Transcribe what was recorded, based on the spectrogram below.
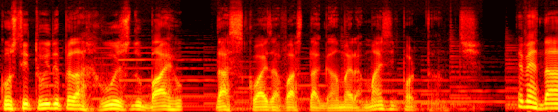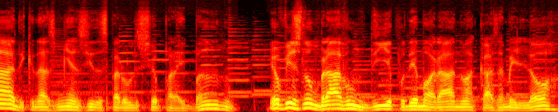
constituído pelas ruas do bairro, das quais a Vasta Gama era mais importante. É verdade que nas minhas idas para o Liceu Paraibano, eu vislumbrava um dia poder morar numa casa melhor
